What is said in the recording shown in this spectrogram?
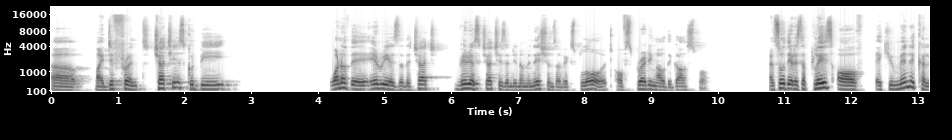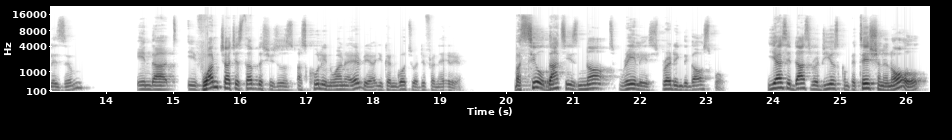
uh, by different churches could be one of the areas that the church, various churches and denominations have explored of spreading out the gospel. And so there is a place of ecumenicalism in that if one church establishes a school in one area, you can go to a different area. But still, that is not really spreading the gospel. Yes, it does reduce competition and all,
